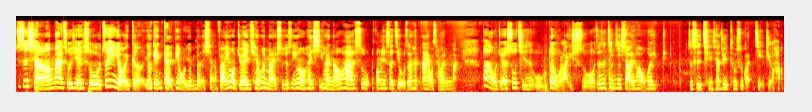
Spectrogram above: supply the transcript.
就是想要卖出一些书。我最近有一个有点改变我原本的想法，因为我觉得以前会买书，就是因为我很喜欢，然后它的书方面设计我真的很爱，我才会买。但我觉得书其实我对我来说，就是经济效益的话，我会就是倾向去图书馆借就好。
